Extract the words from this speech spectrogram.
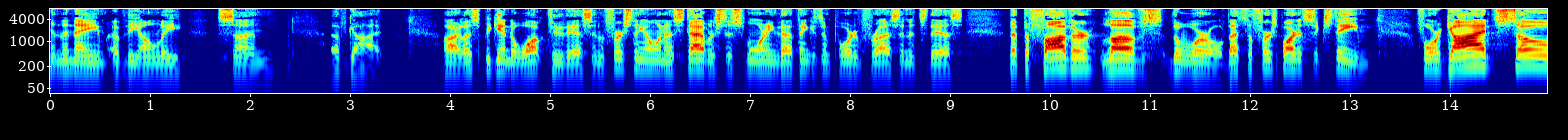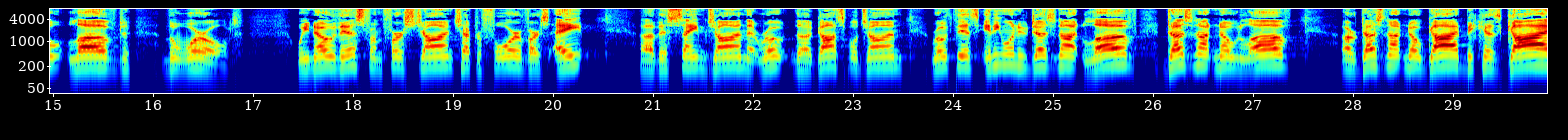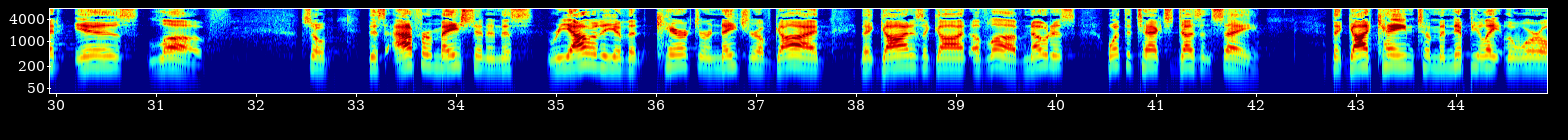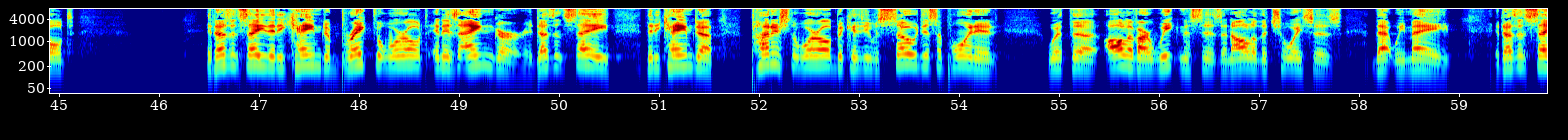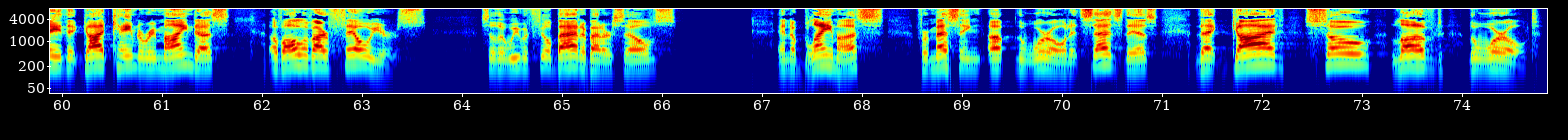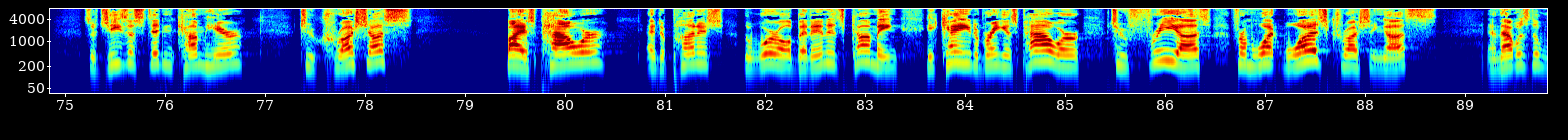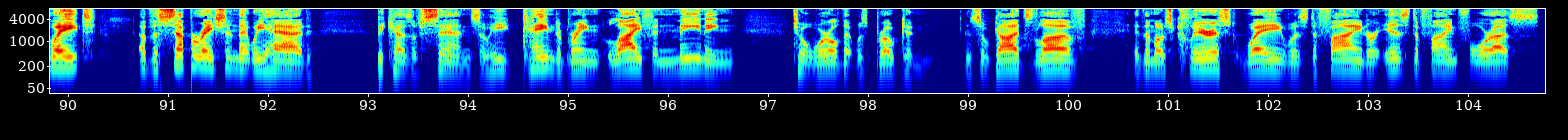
in the name of the only Son of God. All right, let's begin to walk through this. And the first thing I want to establish this morning that I think is important for us, and it's this that the Father loves the world. That's the first part of 16. For God so loved the world. We know this from 1 John chapter 4 verse 8 uh, this same John that wrote the Gospel John wrote this Anyone who does not love does not know love or does not know God because God is love. So, this affirmation and this reality of the character and nature of God, that God is a God of love. Notice what the text doesn't say that God came to manipulate the world it doesn't say that he came to break the world in his anger. It doesn't say that he came to punish the world because he was so disappointed with the, all of our weaknesses and all of the choices that we made. It doesn't say that God came to remind us of all of our failures so that we would feel bad about ourselves and to blame us for messing up the world. It says this that God so loved the world. So Jesus didn't come here to crush us by his power and to punish the world, but in his coming, he came to bring his power to free us from what was crushing us, and that was the weight of the separation that we had because of sin. So he came to bring life and meaning to a world that was broken. And so God's love, in the most clearest way, was defined or is defined for us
